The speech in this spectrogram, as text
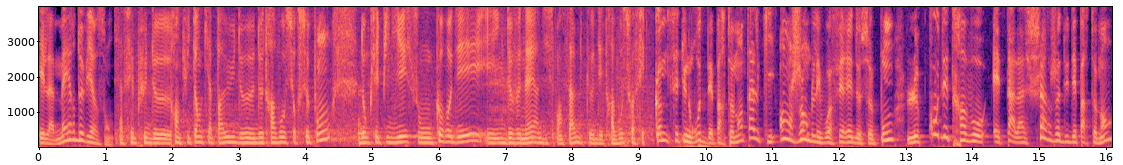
et la maire de Vierzon. Ça fait plus de 38 ans qu'il n'y a pas eu de, de, travaux sur ce pont, donc les piliers sont corrodés et il devenait indispensable que des travaux soient faits. Comme c'est une route départementale qui enjambe les voies ferrées de ce pont, le coût des travaux est à la charge du département.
